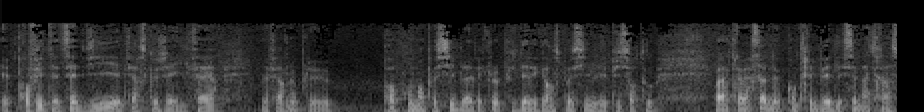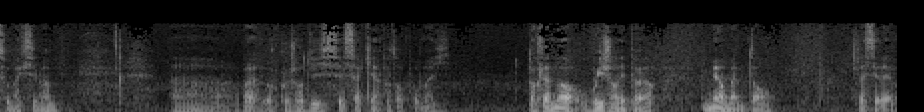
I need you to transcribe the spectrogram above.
et profiter de cette vie et faire ce que j'ai à y faire, de faire le plus proprement possible, avec le plus d'élégance possible, et puis surtout, voilà, à travers ça, de contribuer, de laisser ma trace au maximum. Euh, voilà, donc aujourd'hui, c'est ça qui est important pour ma vie. Donc la mort, oui, j'en ai peur, mais en même temps, je la célèbre.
